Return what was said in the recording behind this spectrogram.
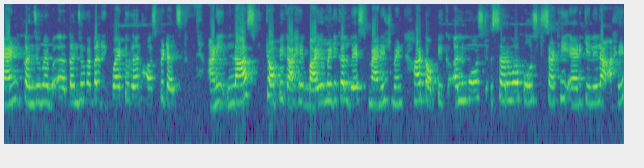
and consumable consumable require to run hospitals आणि लास्ट टॉपिक आहे बायोमेडिकल वेस्ट मॅनेजमेंट हा टॉपिक ऑलमोस्ट सर्व पोस्टसाठी ऍड केलेला आहे.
